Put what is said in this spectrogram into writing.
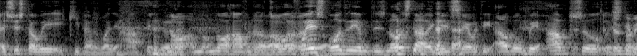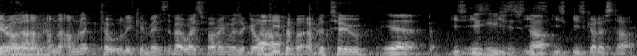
It's just a way to keep everybody happy. No, I'm, I'm not having it at all. If Wes Fotheringham does not start against Celtic, I will be absolutely. Don't get me wrong. I'm, I'm, not, I'm not totally convinced about Wes Fotheringham as a ah. goalkeeper, but of the two, yeah he's he's, he he's, should he's, start. he's, he's got to start.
